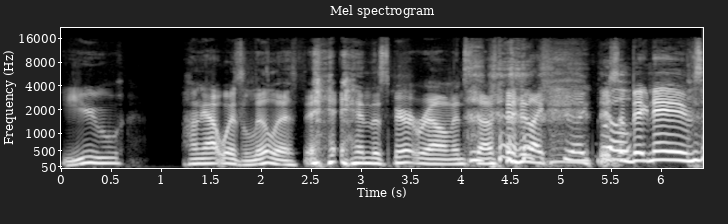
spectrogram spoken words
you hung out with Lilith in the spirit realm and stuff. like, You're like, there's "Bro." some big names.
